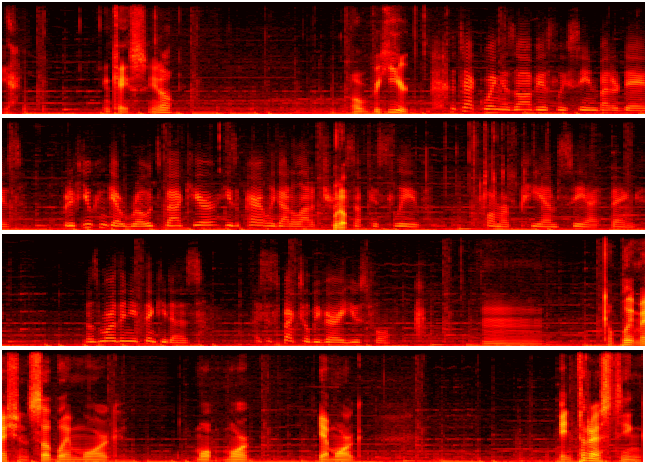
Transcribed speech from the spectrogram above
Yeah. In case, you know. Over here. The tech wing has obviously seen better days. But if you can get Rhodes back here, he's apparently got a lot of What up? tricks up his sleeve. Former PMC, I think. Knows more than you think he does. I suspect he'll be very useful. Hmm. Complete mission. Subway morgue. Mor morgue? Yeah, morgue. Interesting.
